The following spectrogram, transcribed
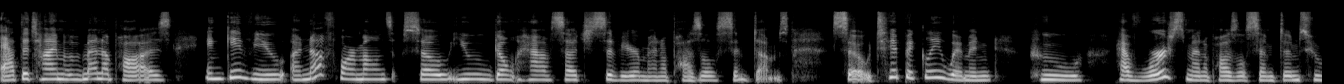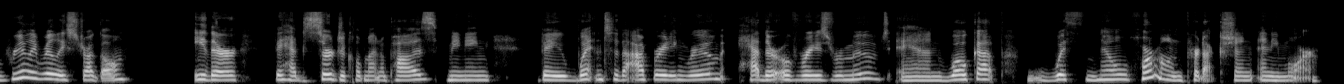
at the time of menopause and give you enough hormones so you don't have such severe menopausal symptoms. So typically, women who have worse menopausal symptoms, who really, really struggle, either they had surgical menopause, meaning they went into the operating room, had their ovaries removed, and woke up with no hormone production anymore.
